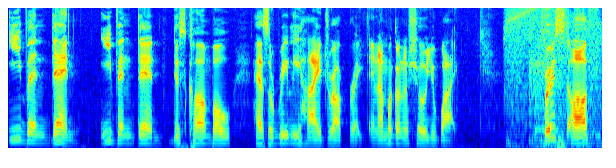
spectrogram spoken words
even then, even then, this combo has a really high drop rate. And I'm gonna show you why. First off,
